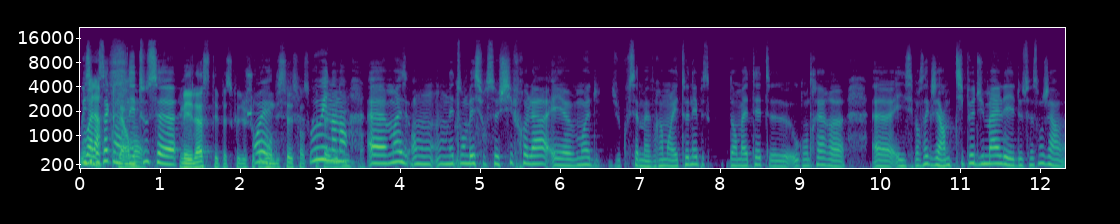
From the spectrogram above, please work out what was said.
Oui, Voilà. c'est pour ça qu'on est tous. euh, Mais là, c'était parce que je Ouais. rebondissais sur ce que Oui, oui, non, non. dit. Euh, moi, on, on est tombé sur ce chiffre-là et euh, moi, du, du coup, ça m'a vraiment étonné parce que dans ma tête, euh, au contraire, euh, euh, et c'est pour ça que j'ai un petit peu du mal et de toute façon, un-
